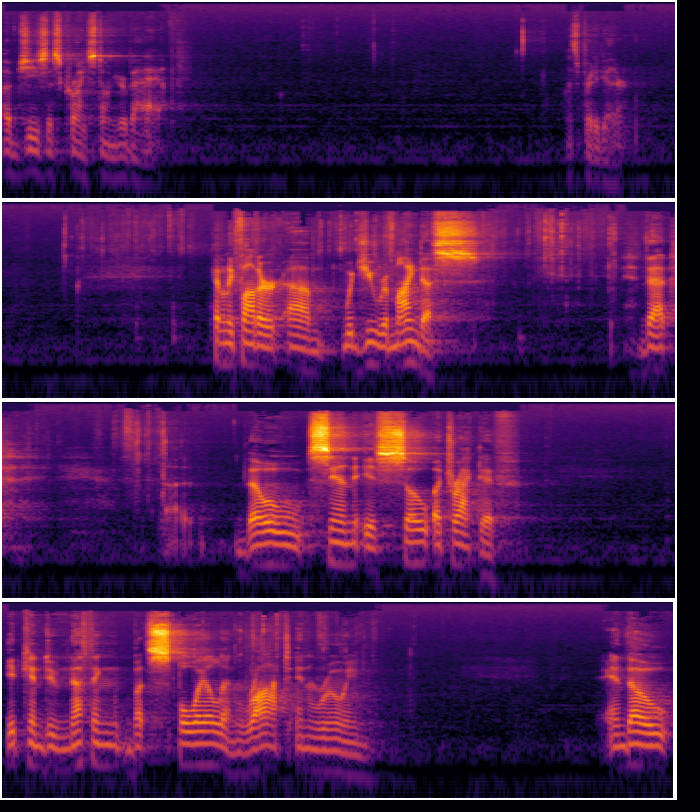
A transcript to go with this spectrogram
of Jesus Christ on your behalf. Let's pray together. Heavenly Father, um, would you remind us that uh, though sin is so attractive, it can do nothing but spoil and rot and ruin. And though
